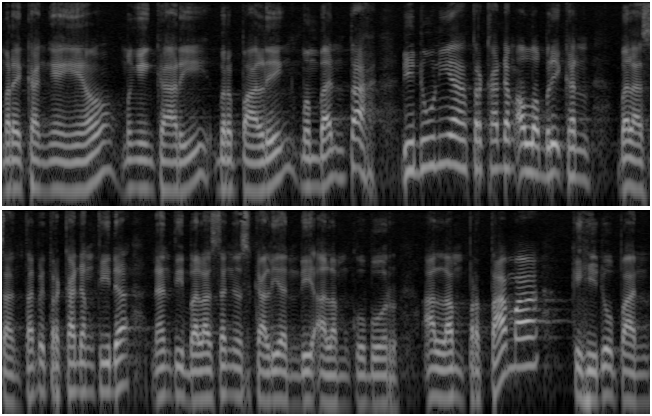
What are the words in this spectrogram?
mereka ngeyel, mengingkari, berpaling, membantah. Di dunia terkadang Allah berikan balasan, tapi terkadang tidak, nanti balasannya sekalian di alam kubur. Alam pertama kehidupan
